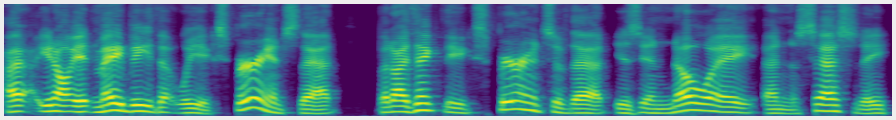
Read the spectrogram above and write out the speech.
I, you know, it may be that we experience that, but I think the experience of that is in no way a necessity.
